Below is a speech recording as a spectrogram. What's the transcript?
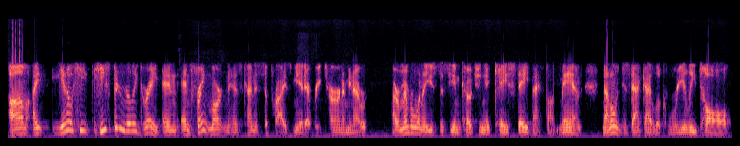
Um, I, you know, he he's been really great, and and Frank Martin has kind of surprised me at every turn. I mean, I. I remember when I used to see him coaching at K State, and I thought, man, not only does that guy look really tall,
